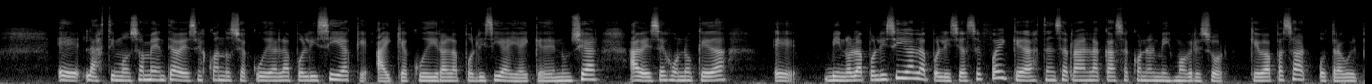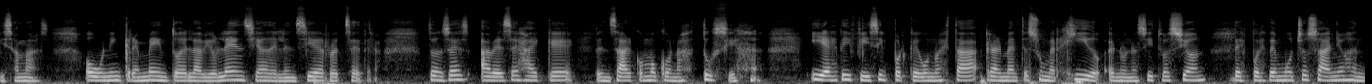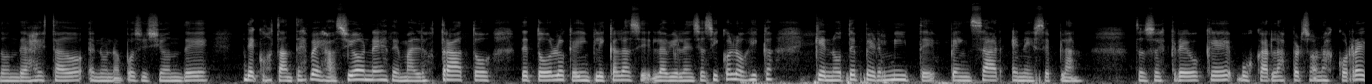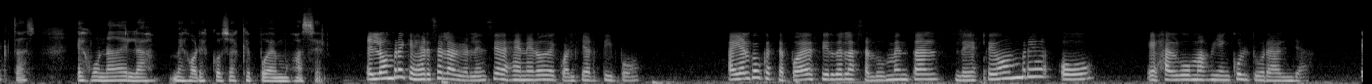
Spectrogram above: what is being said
Eh, lastimosamente a veces cuando se acude a la policía, que hay que acudir a la policía y hay que denunciar, a veces uno queda eh, Vino la policía, la policía se fue y quedaste encerrada en la casa con el mismo agresor. ¿Qué va a pasar? Otra golpiza más. O un incremento de la violencia, del encierro, etc. Entonces, a veces hay que pensar como con astucia. Y es difícil porque uno está realmente sumergido en una situación después de muchos años en donde has estado en una posición de, de constantes vejaciones, de malos tratos, de todo lo que implica la, la violencia psicológica, que no te permite pensar en ese plan. Entonces creo que buscar las personas correctas es una de las mejores cosas que podemos hacer. El hombre que ejerce la violencia de género de cualquier tipo ¿Hay algo que se pueda decir de la salud mental de este hombre o es algo más bien cultural ya?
